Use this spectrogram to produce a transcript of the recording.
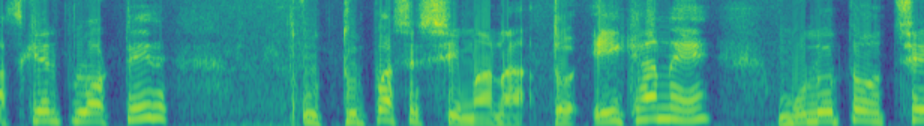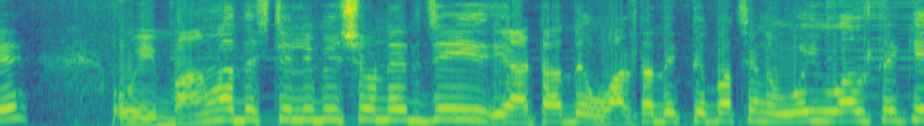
আজকের প্লটটির উত্তর পাশের সীমানা। তো এইখানে মূলত হচ্ছে ওই বাংলাদেশ টেলিভিশনের যে ইয়াটা ওয়ালটা দেখতে পাচ্ছেন, ওই ওয়াল থেকে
